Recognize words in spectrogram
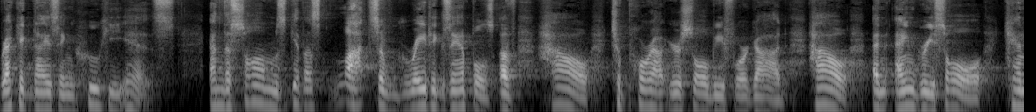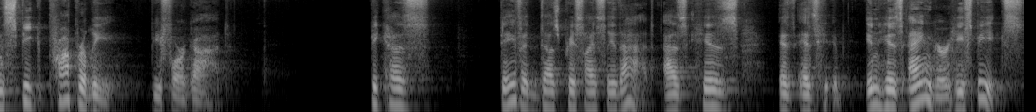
recognizing who He is. And the Psalms give us lots of great examples of how to pour out your soul before God, how an angry soul can speak properly before God. Because David does precisely that. As his, as, as in his anger, he speaks,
